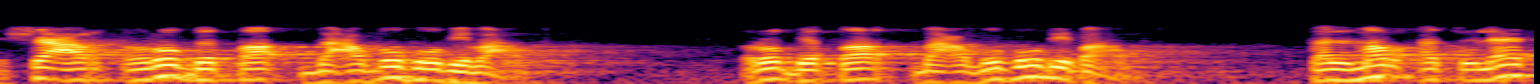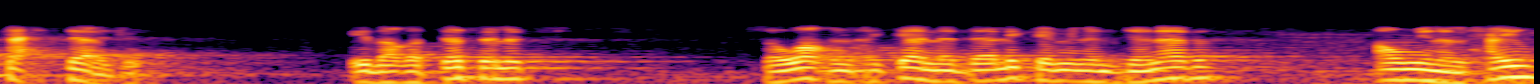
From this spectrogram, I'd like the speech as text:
الشعر ربط بعضه ببعض ربط بعضه ببعض. فالمرأة لا تحتاج إذا اغتسلت سواء كان ذلك من الجنابة أو من الحيض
